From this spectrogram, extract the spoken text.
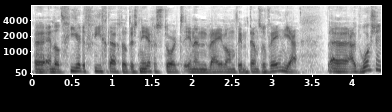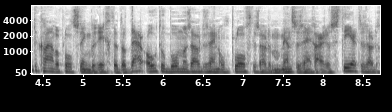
En dat vierde vliegtuig dat is neergestort in een weiland in Pennsylvania. Uit Washington kwamen plotseling berichten dat daar autobommen zouden zijn ontploft. Er zouden mensen zijn gearresteerd, er, zouden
